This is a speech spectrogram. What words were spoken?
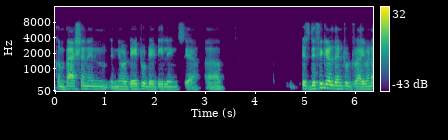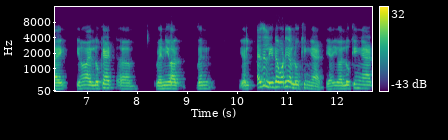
compassion in in your day-to-day dealings yeah uh, it's difficult then to drive and i you know i look at uh, when you are when as a leader what you are looking at yeah you are looking at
